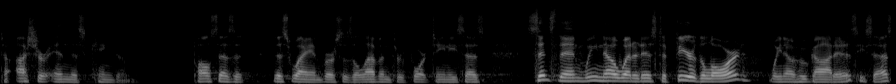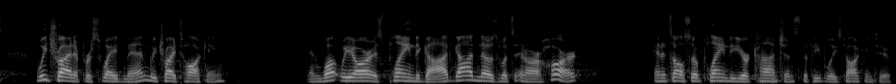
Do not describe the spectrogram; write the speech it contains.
to usher in this kingdom. Paul says it this way in verses 11 through 14. He says, Since then we know what it is to fear the Lord. We know who God is, he says. We try to persuade men, we try talking. And what we are is plain to God. God knows what's in our heart, and it's also plain to your conscience, the people he's talking to.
